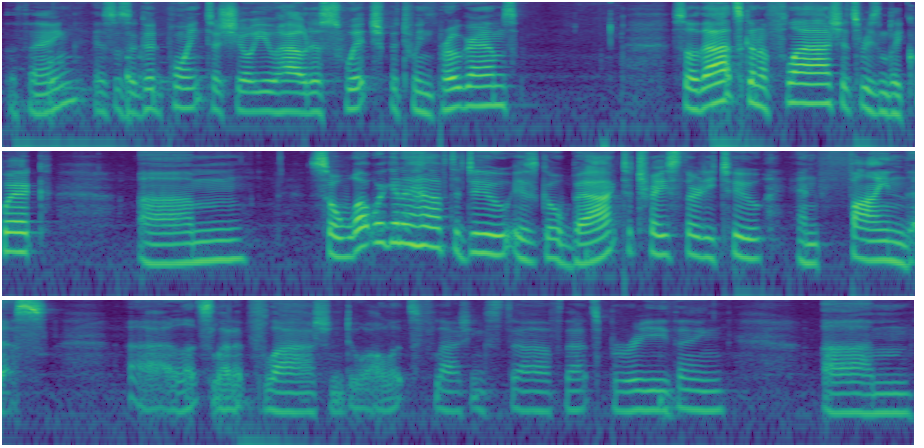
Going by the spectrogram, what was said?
the thing. This is a good point to show you how to switch between programs. So that's going to flash. It's reasonably quick. Um, so what we're going to have to do is go back to Trace32 and find this. Uh, let's let it flash and do all its flashing stuff. That's breathing. Um,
